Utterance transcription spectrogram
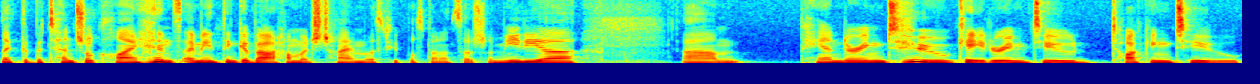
like the potential clients. I mean, think about how much time most people spend on social media, um, pandering to, catering to, talking to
